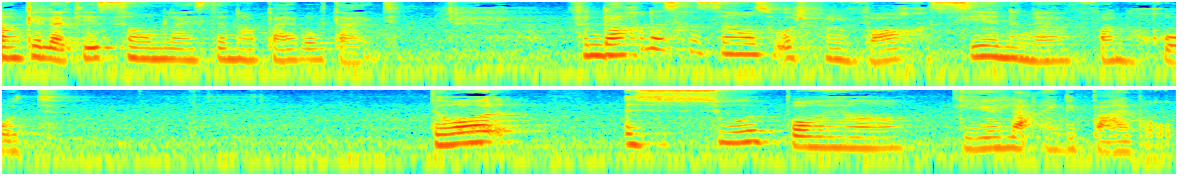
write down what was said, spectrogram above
Dankie dat jy saam luister na Bybeltyd. Vandag gaan ons gesels oor verwag seëninge van God. Daar is so baie dele uit die Bybel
